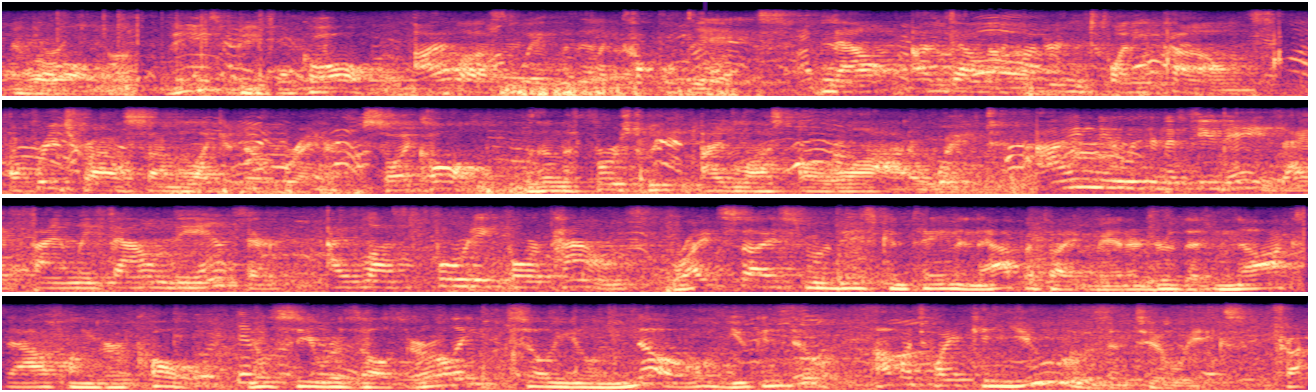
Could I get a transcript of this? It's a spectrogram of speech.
popular offer. These people call. I lost weight within a couple days. Now I'm down 120 pounds. A free trial sounded like a no-brainer, so I called. Within the first week, I'd lost a lot of weight. I knew within a few days I finally found the answer. I've lost 44 pounds. Right size smoothies contain an appetite manager that knocks out hunger cold. You'll see results early, so you'll know you can do it. How much weight can you lose in two weeks? Try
